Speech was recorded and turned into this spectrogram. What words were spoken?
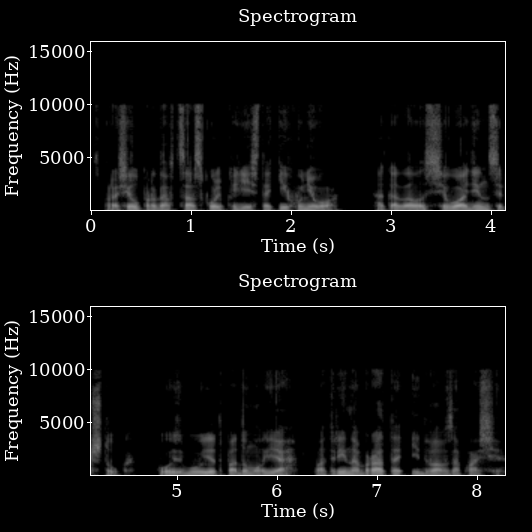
Спросил продавца, сколько есть таких у него. Оказалось, всего одиннадцать штук. Пусть будет, подумал я, по три на брата и два в запасе.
